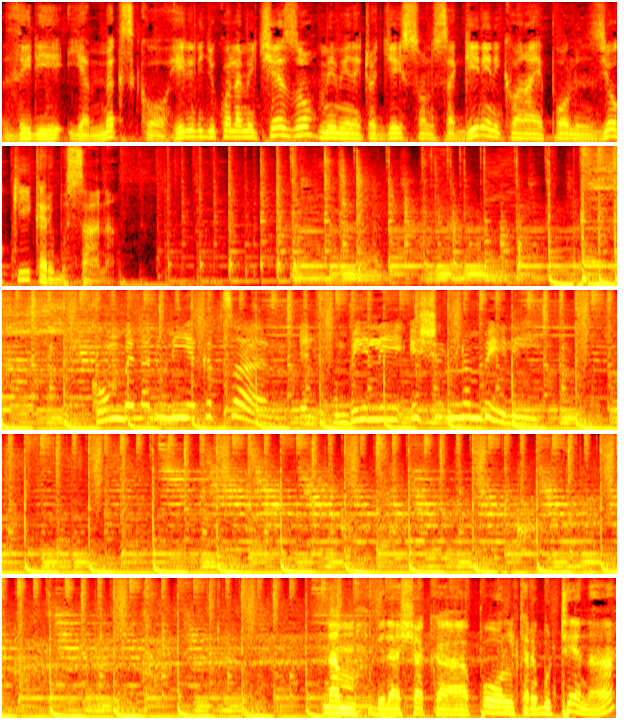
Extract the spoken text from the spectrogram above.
dhidi ya Mexico. Hili ni jukwaa la michezo. Mimi naitwa Jason Sagini nikiwa naye Paul Nzioki. Karibu sana. La Dunia Qatar 2022. Nam, bila shaka Paul, karibu tena.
